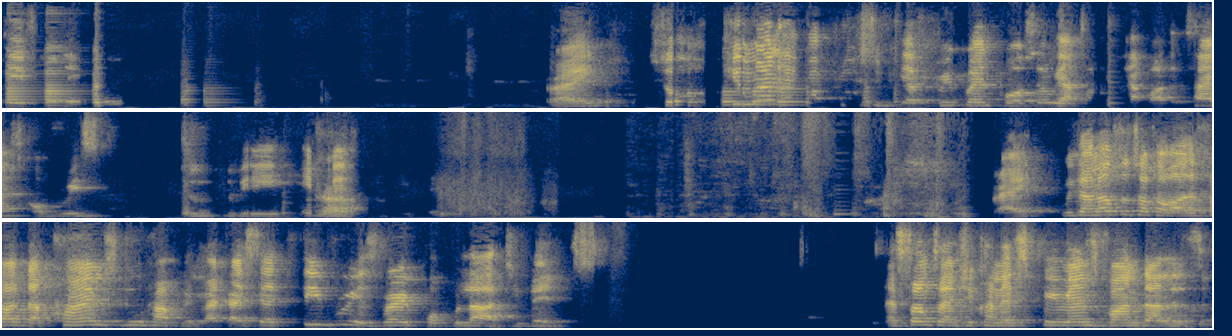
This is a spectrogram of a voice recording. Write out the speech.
contains the right? So human error proves to be a frequent cause when we are talking about the types of risk to, be investigated. Right? We can also talk about the fact that crimes do happen. Like I said, thievery is very popular at events. And sometimes you can experience vandalism,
